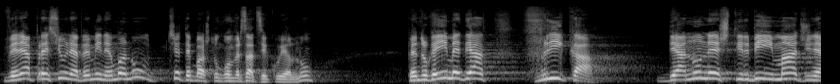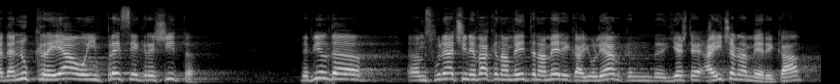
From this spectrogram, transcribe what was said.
venea presiunea pe mine. Mă, nu, ce te bași tu în conversație cu el, nu? Pentru că imediat frica de a nu ne știrbi imaginea, de a nu crea o impresie greșită. De pildă, îmi spunea cineva când am venit în America, Iulian, când ești aici în America,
